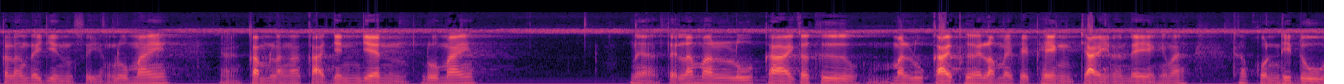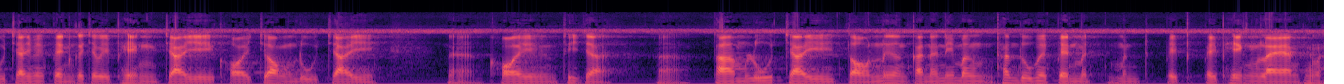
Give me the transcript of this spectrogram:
กำลังได้ยินเสียงรู้ไหมกำลังอากาศเย็นๆรู้ไหม เนี่ยแต่แล้วมันรู้กายก็คือมันรู้กายเพื่อเราไม่ไปเพ่งใจนั่นเองใช่ไหมถ้าคนที่ดูใจไม่เป็นก็จะไปเพ่งใจ คอยจ้องดูใจนะคอยที่จะตามรู้ใจต่อเนื่องกันอันนี้มันท่านดูไม่เป็นมันมันไปไปเพ่งแรงใช่ไหม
